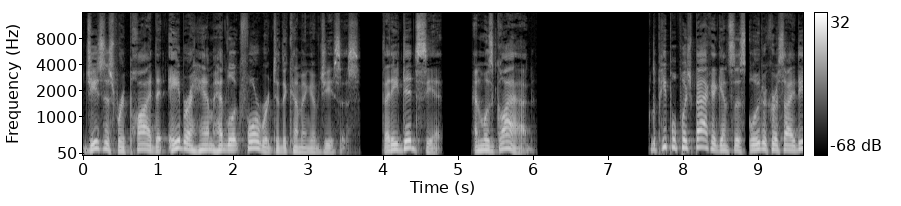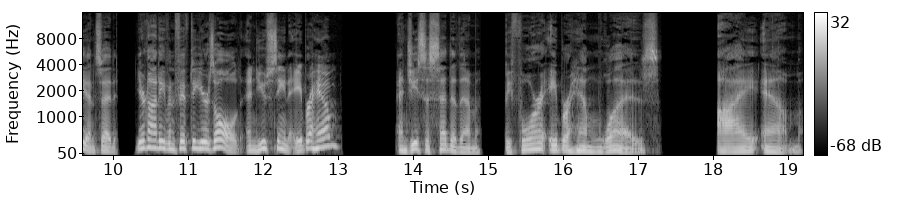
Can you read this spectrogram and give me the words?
Jesus replied that Abraham had looked forward to the coming of Jesus, that he did see it, and was glad. The people pushed back against this ludicrous idea and said, You're not even 50 years old, and you've seen Abraham? And Jesus said to them, before Abraham was, I am.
